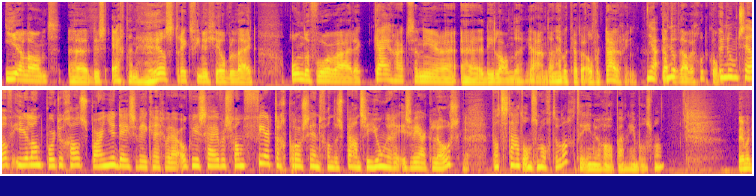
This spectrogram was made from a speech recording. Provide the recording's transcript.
Ierland. Uh, dus echt een heel strikt financieel beleid. Onder voorwaarden, keihard saneren uh, die landen. Ja, dan heb ik er de overtuiging ja, dat het wel weer goed komt. U noemt zelf Ierland, Portugal, Spanje. Deze week kregen we daar ook weer cijfers van. 40% van de Spaanse jongeren is werkloos. Ja. Wat staat ons nog te wachten in Europa, meneer Bosman? Nee, maar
